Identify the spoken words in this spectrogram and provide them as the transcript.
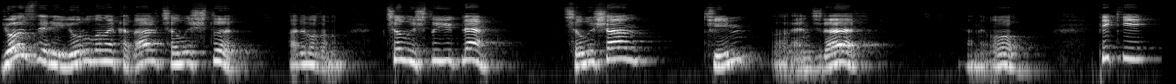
Gözleri yorulana kadar çalıştı. Hadi bakalım. Çalıştı yüklem. Çalışan kim? Öğrenciler. Yani o. Peki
